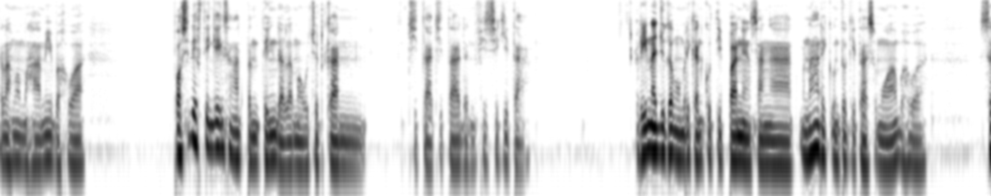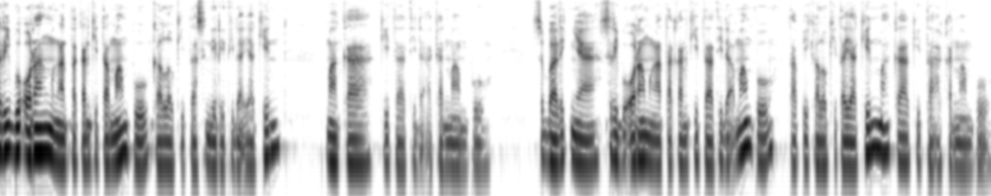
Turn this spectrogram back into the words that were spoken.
telah memahami bahwa Positive thinking sangat penting dalam mewujudkan cita-cita dan visi kita. Rina juga memberikan kutipan yang sangat menarik untuk kita semua bahwa seribu orang mengatakan kita mampu kalau kita sendiri tidak yakin, maka kita tidak akan mampu. Sebaliknya, seribu orang mengatakan kita tidak mampu, tapi kalau kita yakin, maka kita akan mampu.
